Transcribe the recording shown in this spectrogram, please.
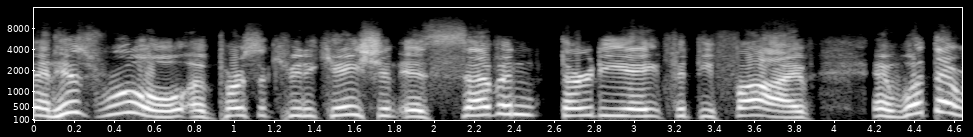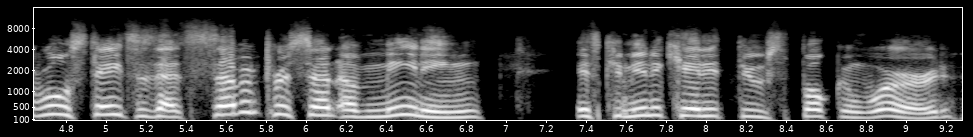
And his rule of personal communication is 73855. And what that rule states is that 7% of meaning is communicated through spoken word,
